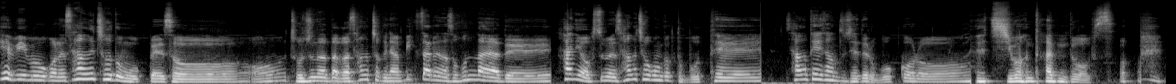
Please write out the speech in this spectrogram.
헤비보건은 상처도 못 빼서 어? 조준하다가 상처 그냥 삑사리 나서 혼나야 돼. 탄이 없으면 상처 공격도 못 해. 상태 이상도 제대로 못 걸어. 지원탄도 없어.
